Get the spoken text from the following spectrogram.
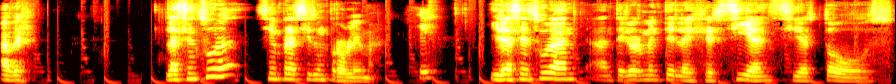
A ver, la censura siempre ha sido un problema. Sí. Y la censura an- anteriormente la ejercían ciertos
